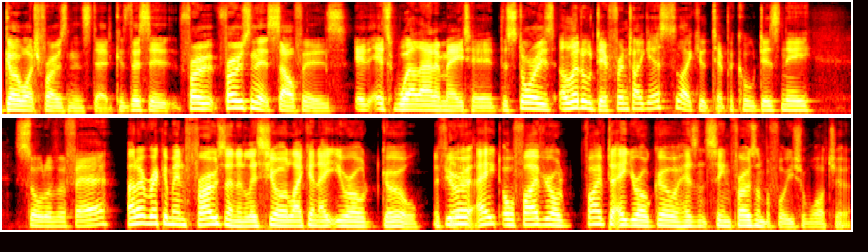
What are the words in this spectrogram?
go watch Frozen instead because this is Fro- Frozen itself is it, it's well animated. The story's a little different, I guess, to like your typical Disney sort of affair. I don't recommend Frozen unless you're like an eight year old girl. If you're an eight or five year old, five to eight year old girl who hasn't seen Frozen before, you should watch it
